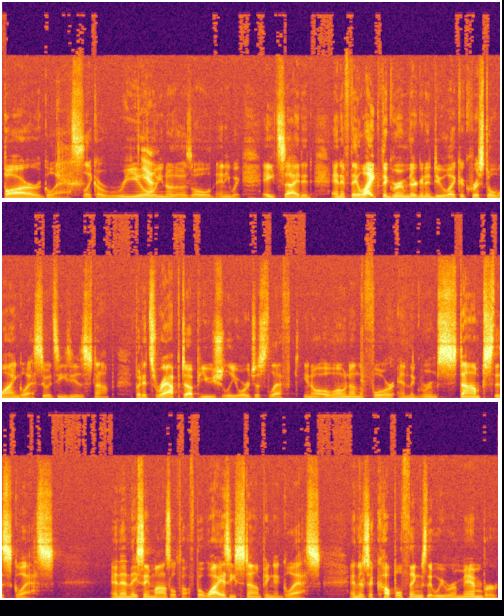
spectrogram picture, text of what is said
bar glass, like a real, yeah. you know, those old, anyway, eight sided. And if they like the groom, they're going to do like a crystal wine glass so it's easy to stomp. But it's wrapped up usually or just left, you know, alone on the floor, and the groom stomps this glass and then they say Mazel Tov. But why is he stomping a glass? And there's a couple things that we remember.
